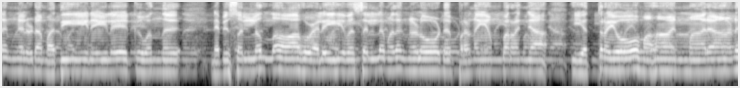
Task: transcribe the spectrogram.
തങ്ങളുടെ മദീനയിലേക്ക് വന്ന് നബി സല്ലല്ലാഹു അലൈഹി വസല്ലം തങ്ങളോട് പ്രണയം പറഞ്ഞ എത്രയോ മഹാന്മാരാണ്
